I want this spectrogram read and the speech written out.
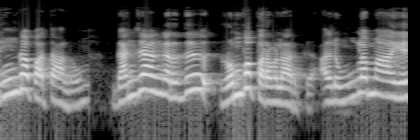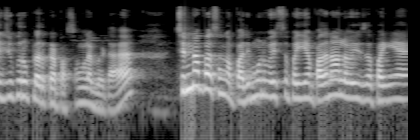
எங்கே பார்த்தாலும் கஞ்சாங்கிறது ரொம்ப பரவலாக இருக்குது அதில் உங்களை மா ஏஜ் குரூப்பில் இருக்கிற பசங்களை விட சின்ன பசங்க பதிமூணு வயசு பையன் பதினாலு வயசு பையன்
